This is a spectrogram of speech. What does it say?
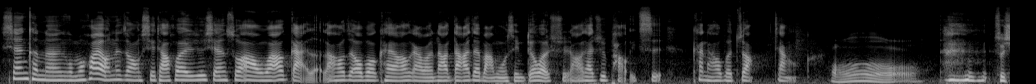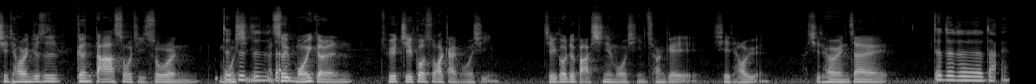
先可能我们会有那种协调会，就先说啊，我要改了，然后就 O 不 OK，然后改完，然后大家再把模型丢回去，然后再去跑一次，看它会不会撞，这样。哦，所以协调人就是跟大家收集所有人模型，所以某一个人比如结构说要改模型，结构就把新的模型传给协调员。协调员在，对对对对对，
